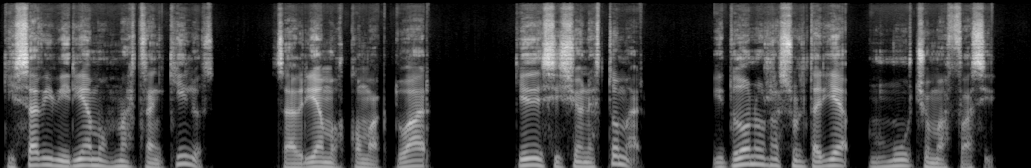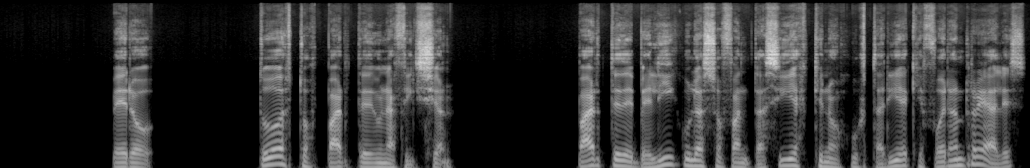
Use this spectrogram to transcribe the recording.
quizá viviríamos más tranquilos, sabríamos cómo actuar, qué decisiones tomar, y todo nos resultaría mucho más fácil. Pero todo esto es parte de una ficción, parte de películas o fantasías que nos gustaría que fueran reales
